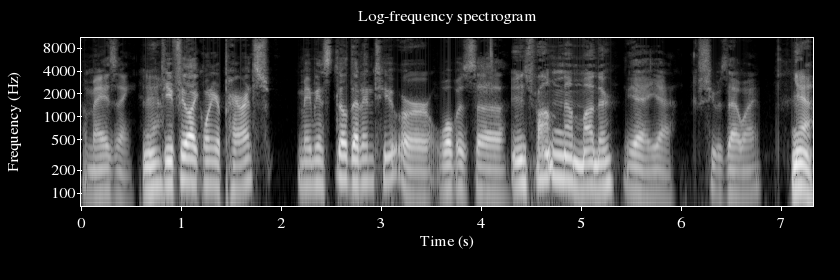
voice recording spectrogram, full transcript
Amazing. Yeah. Do you feel like one of your parents maybe instilled that into you, or what was? uh it's probably my mother. Yeah. Yeah. She was that way. Yeah.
